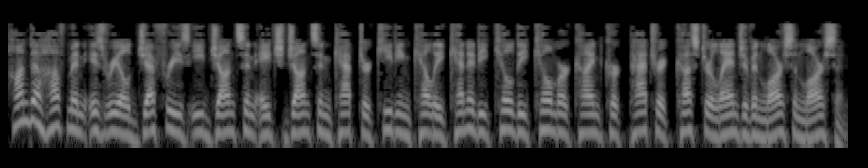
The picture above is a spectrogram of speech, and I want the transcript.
Honda Huffman Israel Jeffries E. Johnson H. Johnson Kaptur Keating Kelly Kennedy Kildee Kilmer Kind Kirkpatrick Kuster Langevin Larson Larson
